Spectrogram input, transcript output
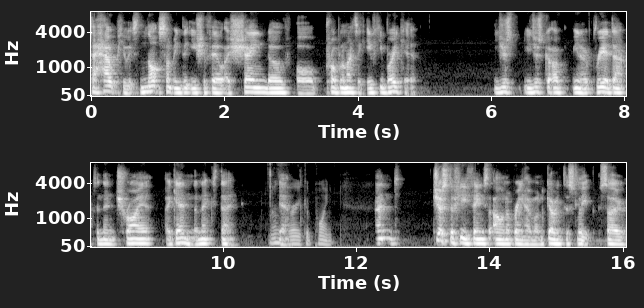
to help you. It's not something that you should feel ashamed of or problematic if you break it you just you just got to you know readapt and then try it again the next day That's Yeah. a very good point. and just a few things that i want to bring home on going to sleep so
